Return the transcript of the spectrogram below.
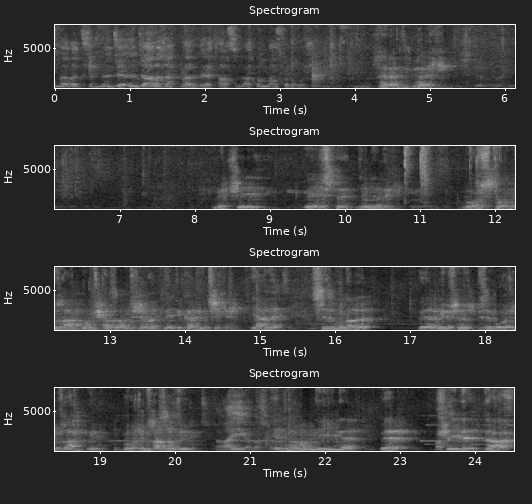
Onları da düşünün. Önce önce alacaklar ve tahsilat ondan sonra borç. Evet, evet. Bütçeyi mecliste dinledik. Borç stokumuz artmamış, azalmış Cemal Bey. Dikkatini çeker. Yani siz bunları vermiyorsunuz, bizim borcumuz artmıyor. Borcumuz azalıyor. Daha iyi ya başkanım. E tamam iyi de ve şeyde daha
